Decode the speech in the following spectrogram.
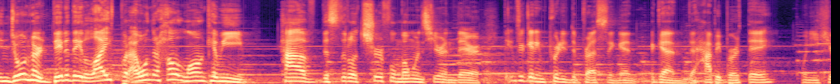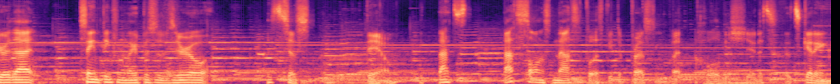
enjoying her day-to-day life. But I wonder how long can we have this little cheerful moments here and there? Things are getting pretty depressing. And again, the happy birthday when you hear that, same thing from like episode zero. It's just, damn. That's that song's not supposed to be depressing, but holy shit, it's it's getting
